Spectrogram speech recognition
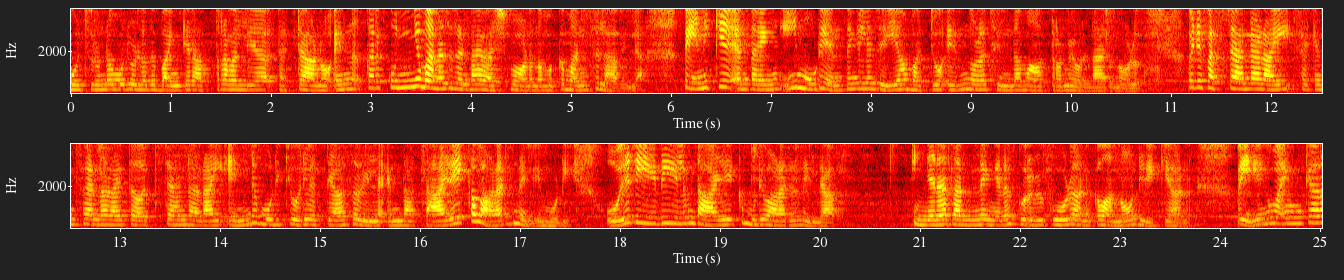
മുടി ചുരുണ്ടമുടി ഉള്ളത് ഭയങ്കര അത്ര വലിയ തെറ്റാണോ എന്ന് കാരണം കുഞ്ഞു മനസ്സിലുണ്ടായ വിഷമമാണ്. നമുക്ക് മനസ്സിലാവില്ല. അപ്പം എനിക്ക് എന്താ ഈ മുടി എന്തെങ്കിലും ചെയ്യാൻ പറ്റുമോ എന്നുള്ള ചിന്ത മാത്രമേ ഉണ്ടായിരുന്നുള്ളൂ. ഞാൻ ഫസ്റ്റ് സ്റ്റാൻഡേർഡായി സെക്കൻഡ് സ്റ്റാൻഡേർഡായി തേർഡ് സ്റ്റാൻഡേർഡായി എന്റെ മുടിക്ക് ഒരു വ്യത്യാസവും ഇല്ല. എന്താ? താഴേക്ക് വളരുന്നില്ല ഈ മുടി. ഒരു രീതിയിലും താഴേക്ക് മുടി വളരുന്നില്ല. ഇങ്ങനെ തന്നെ ഇങ്ങനെ കുഴികൂട് കണക്ക് വന്നുകൊണ്ടിരിക്കുകയാണ് അപ്പോൾ എനിക്ക് ഭയങ്കര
